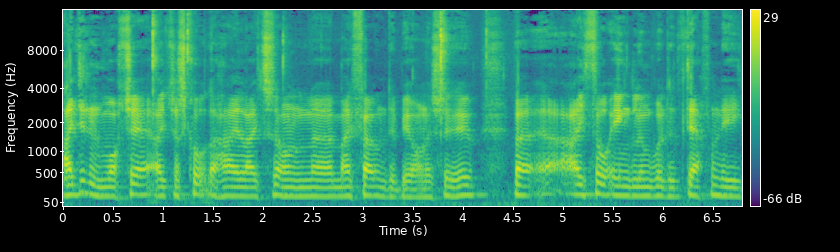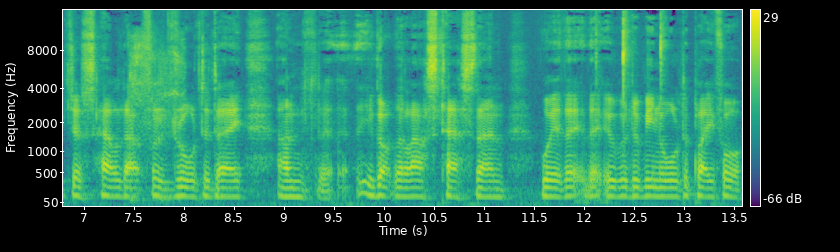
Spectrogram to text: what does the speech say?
I didn't watch it. I just caught the highlights on uh, my phone, to be honest with you. But uh, I thought England would have definitely just held out for a draw today, and uh, you got the last test then where they, they, it would have been all to play for.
